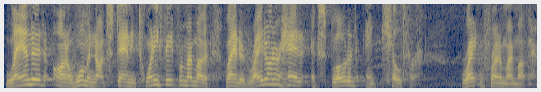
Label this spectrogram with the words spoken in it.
landed on a woman not standing 20 feet from my mother, landed right on her head, exploded, and killed her right in front of my mother.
